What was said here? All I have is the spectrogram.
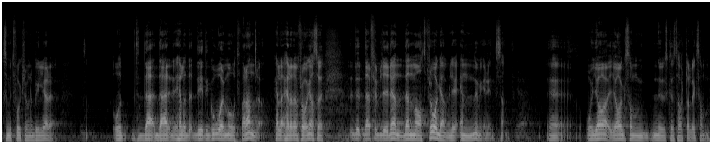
som är två kronor billigare. Och där, där, hela, det, det går mot varandra, hela, hela den frågan. Så det, därför blir den, den matfrågan blir ännu mer intressant. Eh, och jag, jag som nu ska starta liksom,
